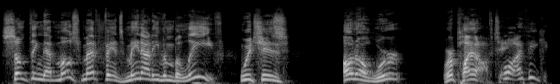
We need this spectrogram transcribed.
something that most Met fans may not even believe, which is, oh no, we're we're a playoff team. Well, I think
